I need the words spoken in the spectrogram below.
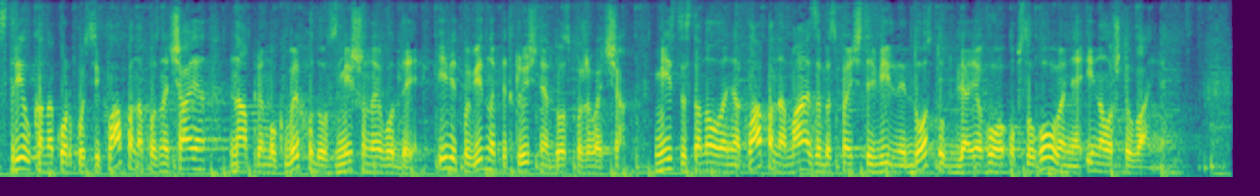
Стрілка на корпусі клапана позначає напрямок виходу змішаної води і відповідно підключення до споживача. Місце встановлення клапана має забезпечити вільний доступ для його обслуговування і налаштування.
